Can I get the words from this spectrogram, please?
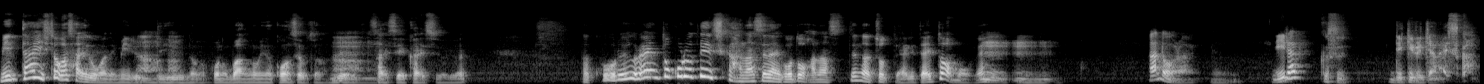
見たい人が最後まで見るっていうのがこの番組のコンセプトなんで、うん再生回数よりは。これぐらいのところでしか話せないことを話すっていうのはちょっとやりたいとは思ううんうんうあとほらリラックスできるじゃないですか。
